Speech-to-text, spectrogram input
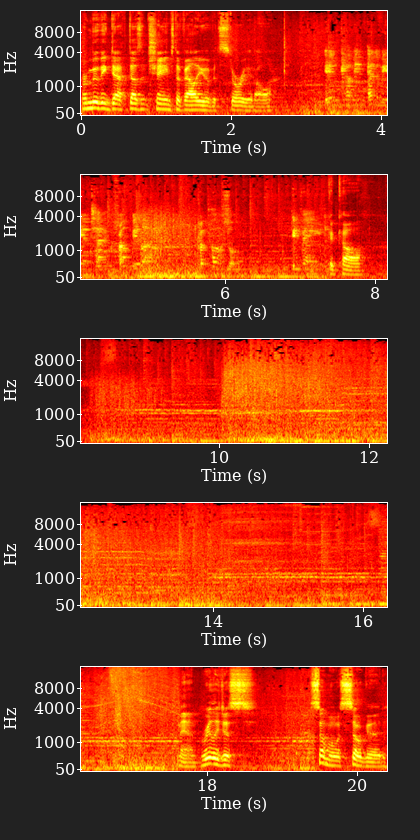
removing death doesn't change the value of its story at all. Incoming enemy attack from below. Proposal. Evade. Good call. Man, really just... Soma was so good.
